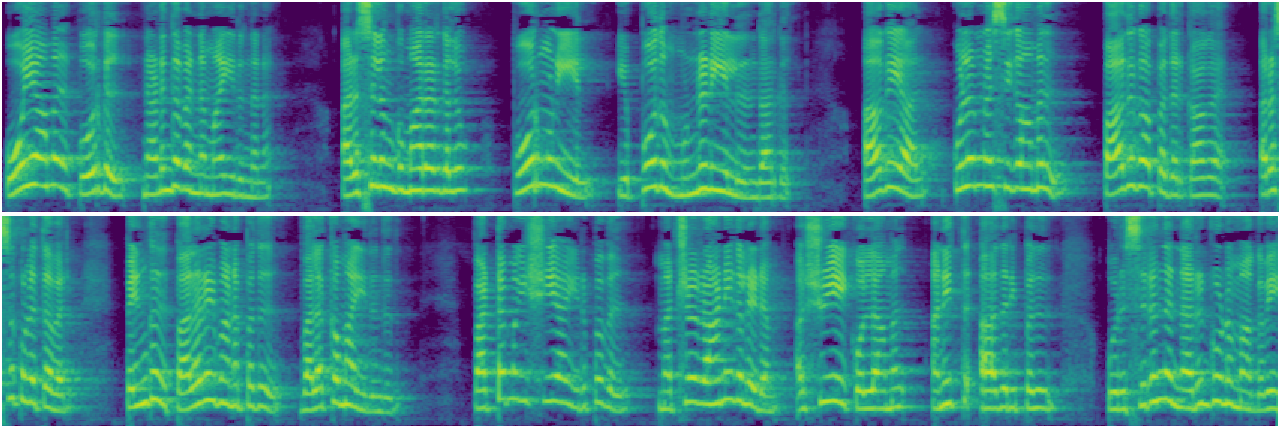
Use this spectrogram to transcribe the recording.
ஓயாமல் போர்கள் நடந்த வண்ணமாயிருந்தன. அரசலங்குமாரர்களோ போர்முனியில் எப்போதும் முன்னணியில் இருந்தார்கள். ஆகையால் குலம் நசிகாமல் பாதுகாப்பதற்காக அரச குலத்தவர் பெண்கள் பலரை மணப்பது வழக்கமாயிருந்தது. பட்ட மகிழ்ச்சியாய் இருப்பவள் மற்ற ராணிகளிடம் அஸ்வியை கொல்லாமல் அனைத்து ஆதரிப்பது ஒரு சிறந்த நறுங்குணமாகவே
